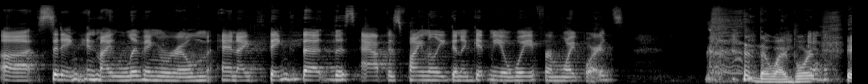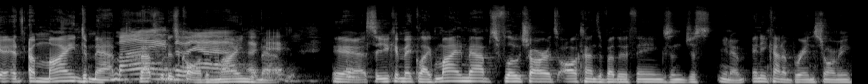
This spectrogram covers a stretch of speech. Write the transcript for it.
uh, sitting in my living room. And I think that this app is finally going to get me away from whiteboards. the whiteboard. Yeah, it's a mind map. That's what it's Mind called, a mind okay. map. Yeah, so you can make like mind maps, flow charts, all kinds of other things, and just you know any kind of brainstorming.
